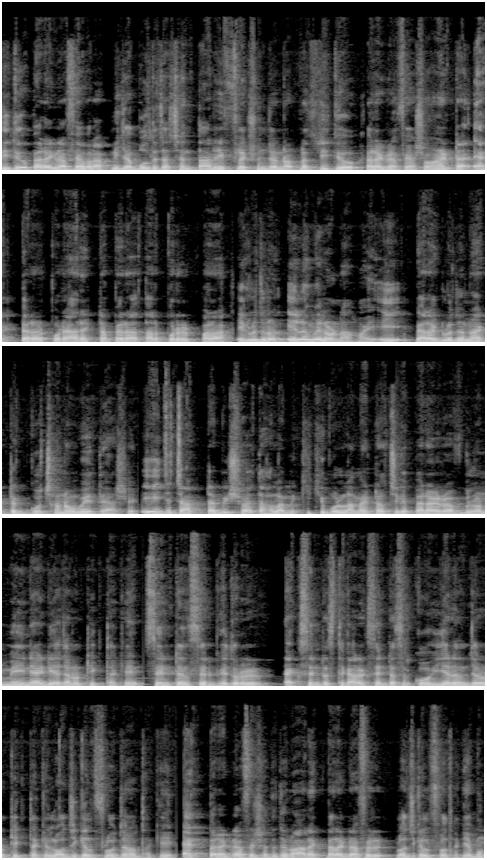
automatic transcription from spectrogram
দ্বিতীয় প্যারাগ্রাফে আবার আপনি যা বলতে চাচ্ছেন, তার রিফ্লেকশন যেন আপনার তৃতীয় প্যারাগ্রাফে আসে। অনেকটা এক প্যারার পরে আরেকটা প্যারা, তারপরের প্যারা, এগুলো যেন এলোমেলো না হয়। এই প্যারাগুলো যেন একটা গোছানো ওয়েতে আসে। এই যে চারটা বিষয়, তাহলে আমি কি কি বললাম? একটা হচ্ছে প্যারাগ্রাফগুলোর মেইন আইডিয়া যেন ঠিক থাকে সেন্টেন্সের ভেতরের এক সেন্টেন্স থেকে আরেক সেন্টেন্সের কোহিয়ারেন্স যেন ঠিক থাকে লজিক্যাল ফ্লো যেন থাকে, এক প্যারাগ্রাফের সাথে যেন আরেক প্যারাগ্রাফের লজিক্যাল ফ্লো থাকে, এবং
